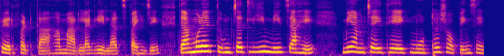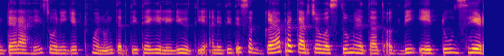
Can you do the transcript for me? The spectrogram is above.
फेरफटका हा मारला गेलाच पाहिजे. त्यामुळे तुमच्यातली मीच आहे. मी आमच्या इथे एक मोठं शॉपिंग सेंटर आहे सोनी गिफ्ट म्हणून तर तिथे गेलेली होती. आणि तिथे सगळ्या प्रकारच्या वस्तू मिळतात अगदी ए टू झेड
